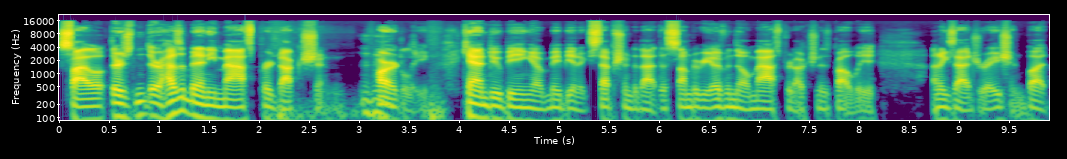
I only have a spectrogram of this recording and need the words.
siloed. There's there hasn't been any mass production Mhm. hardly. CANDU being a maybe an exception to that to some degree, even though mass production is probably an exaggeration. But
